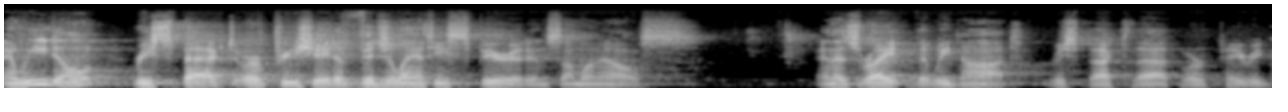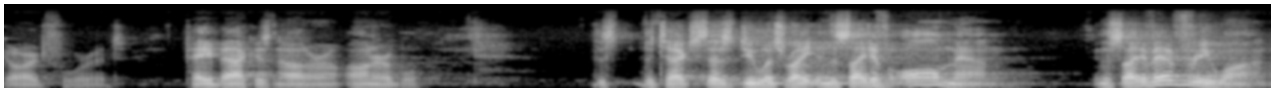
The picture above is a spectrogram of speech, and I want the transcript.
And we don't respect or appreciate a vigilante spirit in someone else. And it's right that we not respect that or pay regard for it. Payback is not honorable. the text says, do what's right in the sight of all men, in the sight of everyone.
